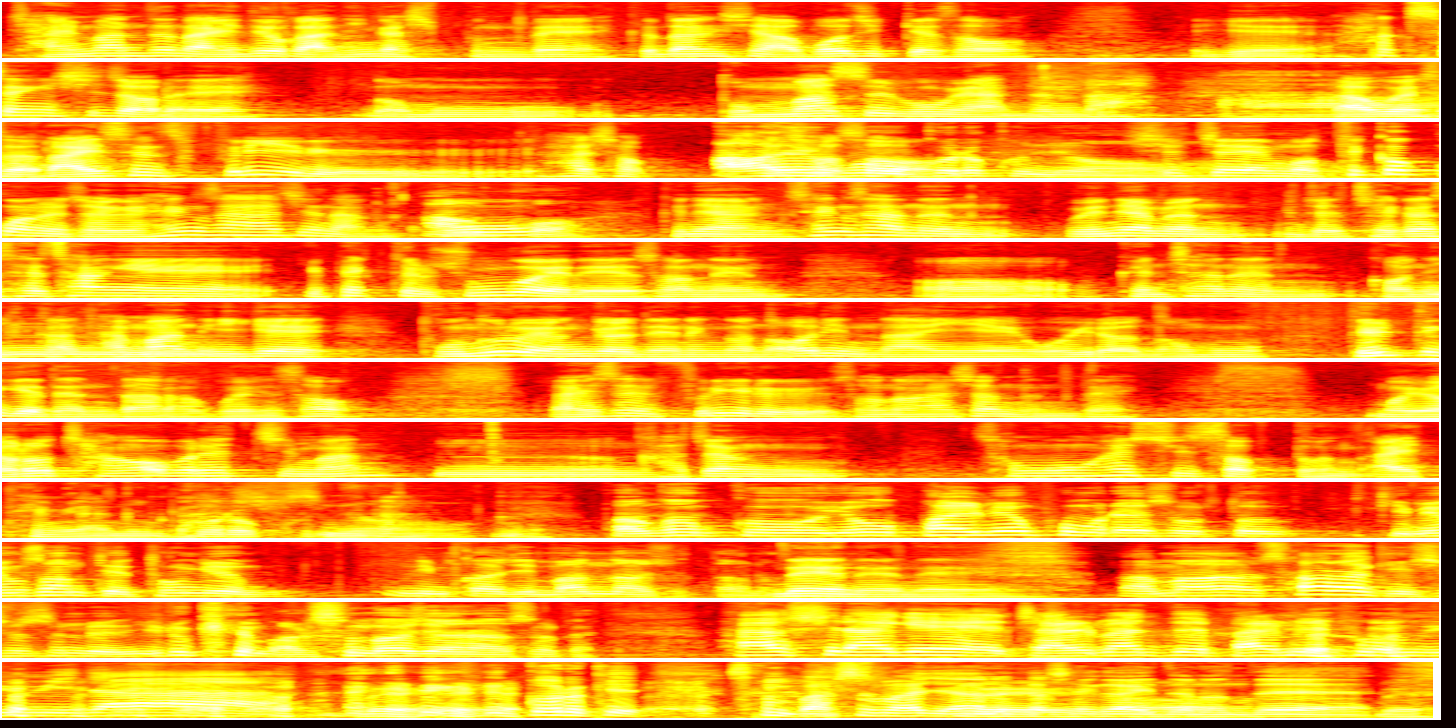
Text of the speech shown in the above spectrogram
잘 만든 아이디어가 아닌가 싶은데 그 당시 아버지께서 이게 학생 시절에 너무 돈 맛을 보면 안 된다라고 해서 라이센스 프리를 하셨, 아. 아이고 하셔서 그렇군요. 실제 뭐 특허권을 저희가 행사하진 않고, 않고. 그냥 생산은 왜냐하면 이제 제가 세상에 이펙트를 준 거에 대해서는 어 괜찮은 거니까 음. 다만 이게 돈으로 연결되는 건 어린 나이에 오히려 너무 들뜨게 된다라고 해서 라이센스 프리를 선언하셨는데 뭐 여러 창업을 했지만 음. 어, 가장 성공할 수 있었던 아이템이 아닌가 싶습니다. 그렇군요. 방금 그 요 발명품을 해서 또 김영삼 대통령 님까지 만나셨다는. 네네네. 아마 살아 계셨으면 이렇게 말씀하지 않았을까. 확실하게 잘 만든 발명품입니다. 그렇게 말씀하지 않을까 네. 생각이 아, 드는데 네.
